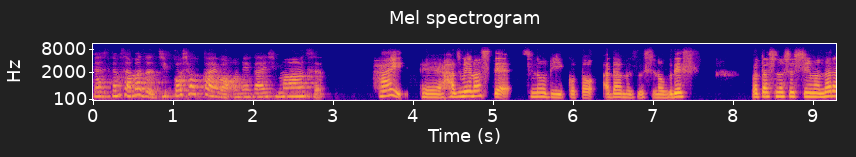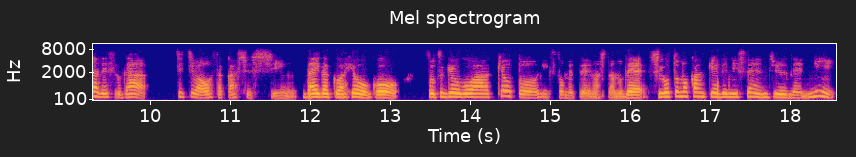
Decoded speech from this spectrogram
じゃあしのぶさんまず自己紹介をお願いしますはい、えーはじめまして、しのびーことアダムズしのぶです。私の出身は奈良ですが、父は大阪出身、大学は兵庫、卒業後は京都に勤めていましたので、仕事の関係で2010年に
